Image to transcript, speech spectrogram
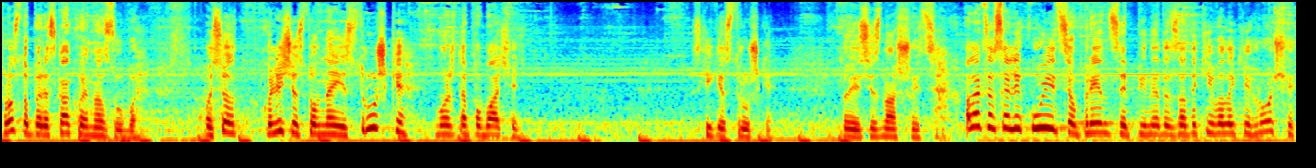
просто перескакує на зуби. Ось кількість в неї стружки, можете побачити. Скільки стружки. Тобто знашується. Але це все лікується, в принципі, не за такі великі гроші.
